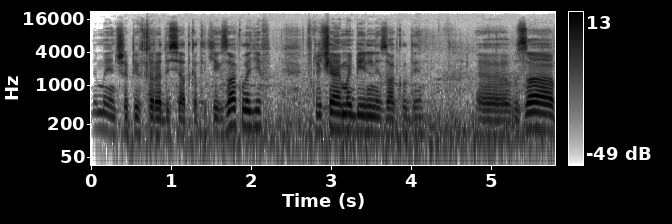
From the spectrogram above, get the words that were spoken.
Не менше півтора десятка таких закладів, включає мобільні заклади. Е, За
